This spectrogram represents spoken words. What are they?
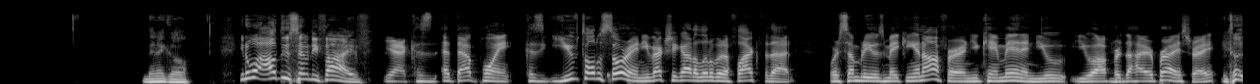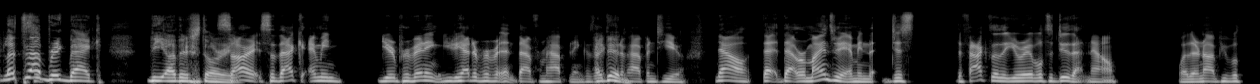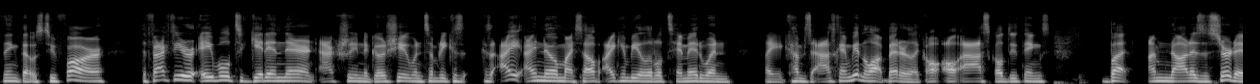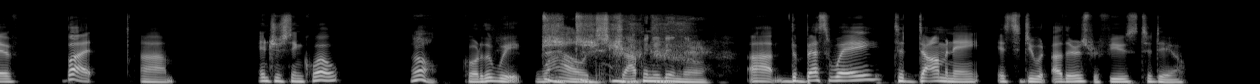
And then I go, you know what? I'll do 75. Yeah, because at that point, because you've told a story and you've actually got a little bit of flack for that, where somebody was making an offer and you came in and you you offered Mm. the higher price, right? Let's not bring back the other story. Sorry. So that I mean, you're preventing you had to prevent that from happening because I that could did. have happened to you. Now that that reminds me. I mean, just the fact though that you were able to do that. Now, whether or not people think that was too far, the fact that you're able to get in there and actually negotiate when somebody because because I I know myself I can be a little timid when like it comes to asking. I'm getting a lot better. Like I'll, I'll ask, I'll do things, but I'm not as assertive. But um, interesting quote. Oh, Quote of the week. wow. just dropping it in there. Uh, the best way to dominate is to do what others refuse to do,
